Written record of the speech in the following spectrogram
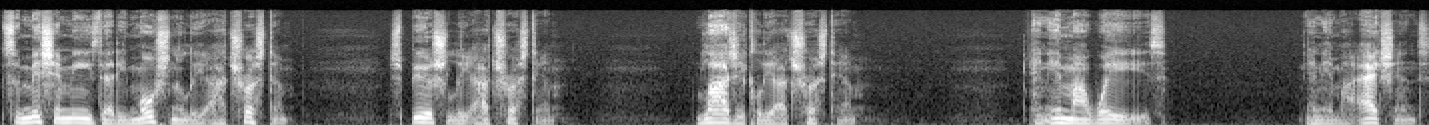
Submission means that emotionally I trust him. Spiritually I trust him. Logically I trust him. And in my ways and in my actions,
